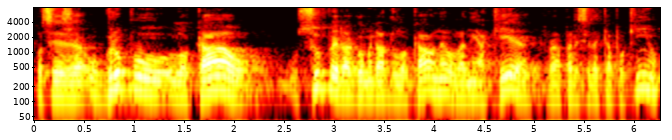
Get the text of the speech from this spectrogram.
Ou seja, o grupo local, o superaglomerado local, né, o Laniakea, que vai aparecer daqui a pouquinho,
